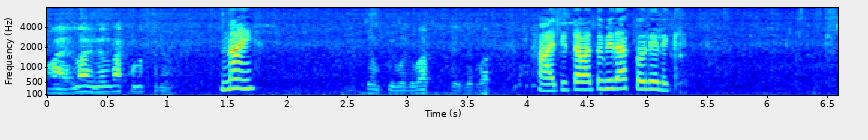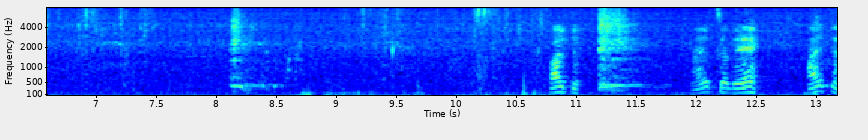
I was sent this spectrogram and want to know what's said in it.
पाय लागलेलं दाखवलं सगळं नाही. चंपीमध्ये त्याच्यात हा ती तुम्ही दाखवलेले की. पाय उचल पाय उचल रे पाय उचल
